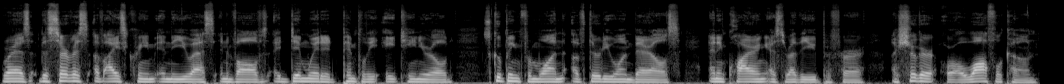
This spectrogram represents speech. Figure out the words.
Whereas the service of ice cream in the US involves a dim witted, pimply 18 year old scooping from one of 31 barrels and inquiring as to whether you prefer a sugar or a waffle cone,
